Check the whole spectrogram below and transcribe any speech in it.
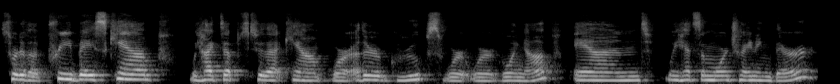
sort of a pre-base camp we hiked up to that camp where other groups were, were going up and we had some more training there.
